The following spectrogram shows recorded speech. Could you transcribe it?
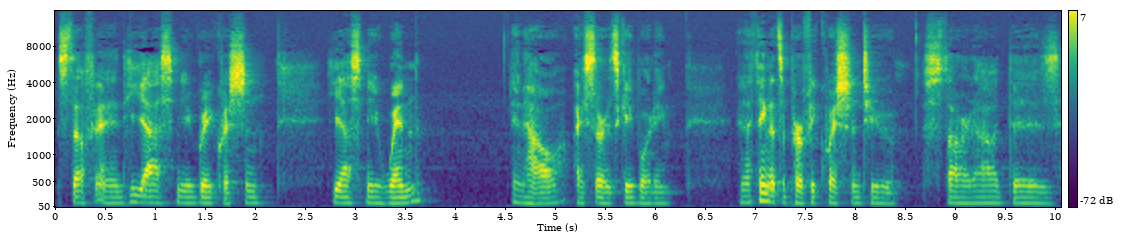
stuff. And he asked me a great question. He asked me when and how I started skateboarding. And I think that's a perfect question to start out this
